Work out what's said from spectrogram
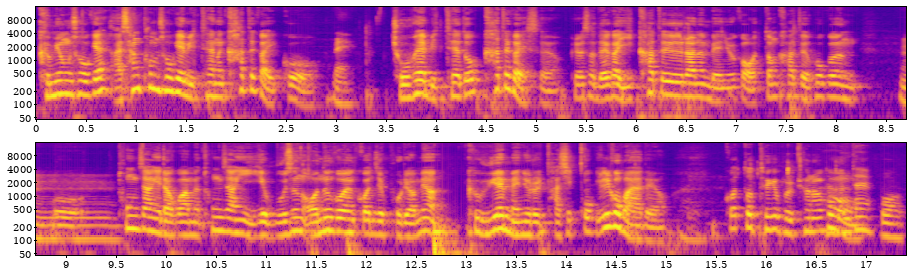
금융 소개, 아니 상품 소개 밑에는 카드가 있고 네. 조회 밑에도 카드가 있어요. 그래서 내가 이 카드라는 메뉴가 어떤 카드 혹은 음. 통장이라고 하면 통장이 이게 무슨 어느 거인 건지 보려면 그 위에 메뉴를 다시 꼭 읽어봐야 돼요. 그것도 되게 불편하고 아, 근데 뭐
